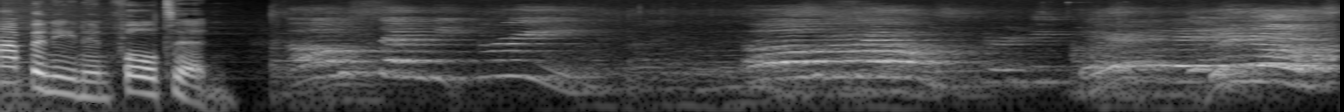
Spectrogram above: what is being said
happening in Fulton. Oh, 73. Oh, 73. There it is.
